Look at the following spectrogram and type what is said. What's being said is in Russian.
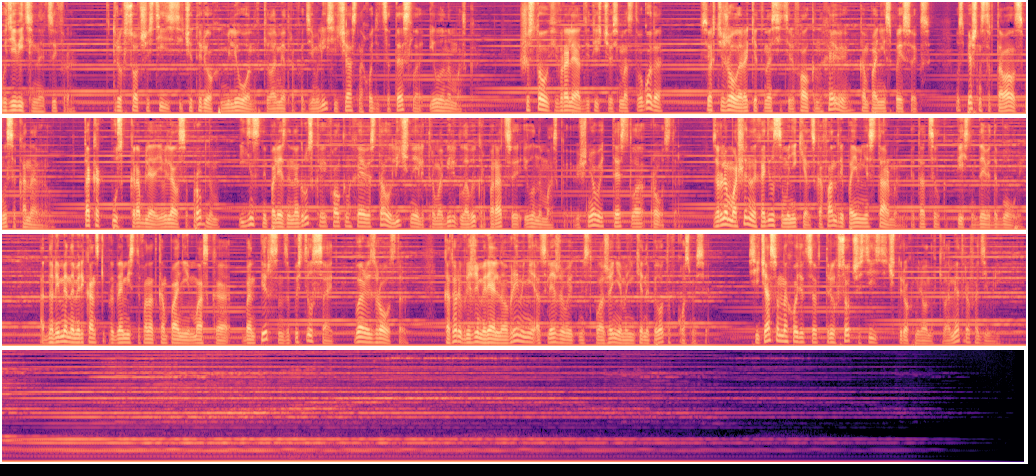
Удивительная цифра. В 364 миллионов километров от Земли сейчас находится Тесла Илона Маска. 6 февраля 2018 года сверхтяжелая ракета-носитель Falcon Heavy компании SpaceX успешно стартовала с мыса Канаверал. Так как пуск корабля являлся пробным, единственной полезной нагрузкой Falcon Heavy стал личный электромобиль главы корпорации Илона Маска – вишневый Tesla Roadster – за рулем машины находился манекен в скафандре по имени Стармен. Это отсылка к песне Дэвида Боуи. Одновременно американский программист и фанат компании Маска Бен Пирсон запустил сайт Where is Roadster, который в режиме реального времени отслеживает местоположение манекена пилота в космосе. Сейчас он находится в 364 миллионов километров от Земли.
